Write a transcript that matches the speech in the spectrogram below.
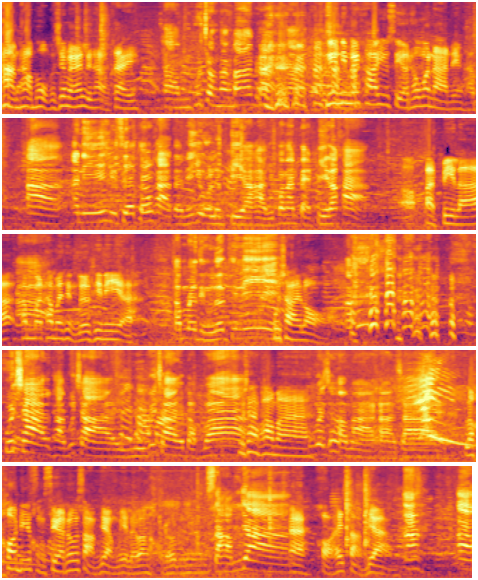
ถามถามผมใช่ไหมหรือถามใครำถามผู้ชมทางบ้านค่ะนี่นี่ไม่ค้าอยู่เสียเท่ามานานยังครับอ่าอันนี้อยู่เซียโตลค่ะ แต่อันนี้อยู่โอลิมเปียค่ะ อยู่ประมาณ 8 ปีแล้วค่ะ อ๋อแปดปีละทำไมทำไมถึงเลือกที่นี่อะ ทำไมถึงเลือกที่นี่ ผู้ชายหล่อ ผู้ชายค่ะผู้ชาย มีผู้ชายแบบว่าผู้ชายพามา ผู้ชายมาค่ะใช่แล้วข้อดีของเซียเท่าสามอย่างมีอะไรบ้างขอโทษนิดนึงสามอย่าง อะขอให้สามอย่าง อะ เอา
